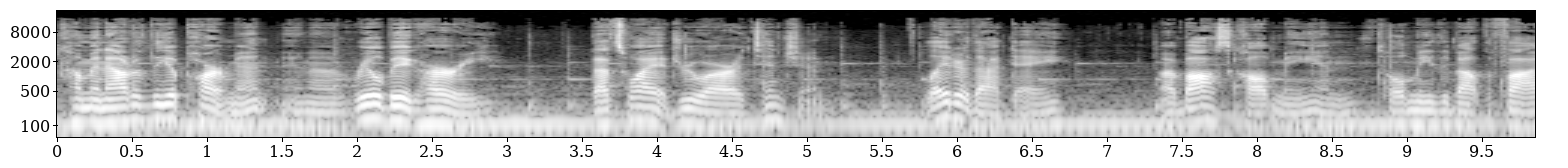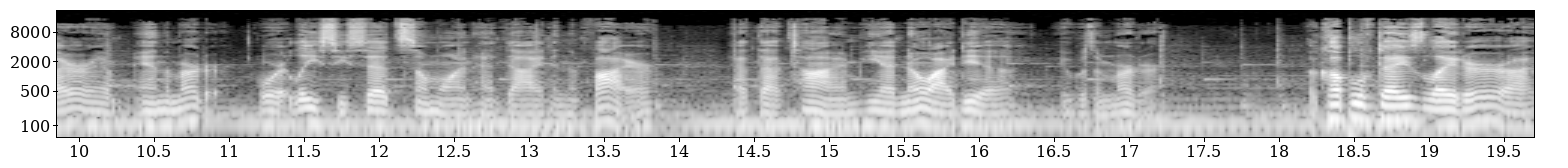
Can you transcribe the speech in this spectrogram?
coming out of the apartment in a real big hurry. That's why it drew our attention. Later that day, my boss called me and told me about the fire and the murder, or at least he said someone had died in the fire. At that time, he had no idea it was a murder. A couple of days later, I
